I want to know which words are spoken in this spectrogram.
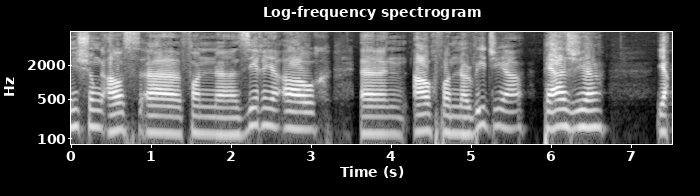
Mischung aus äh, von äh, Serie auch, äh, auch von Norwegia, Persia. Ja.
